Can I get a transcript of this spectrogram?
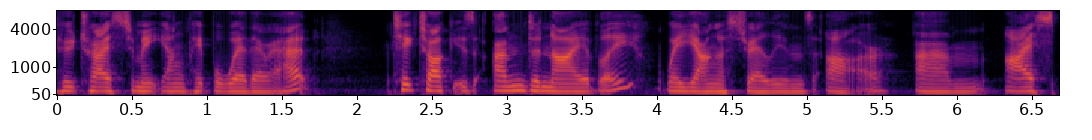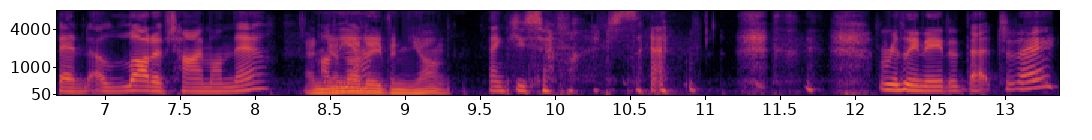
who tries to meet young people where they're at, TikTok is undeniably where young Australians are. Um, I spend a lot of time on there. And on you're the not app. even young. Thank you so much, Sam. really needed that today.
